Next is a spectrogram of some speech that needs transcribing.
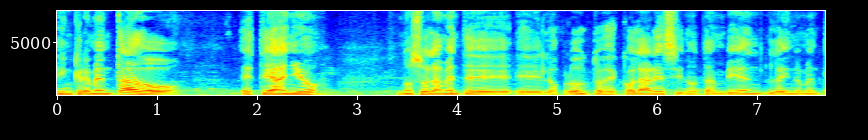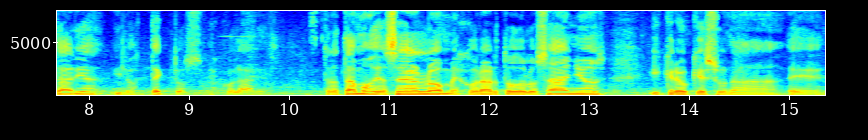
incrementado este año no solamente eh, los productos escolares, sino también la indumentaria y los textos escolares. Tratamos de hacerlo, mejorar todos los años y creo que es una, eh,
